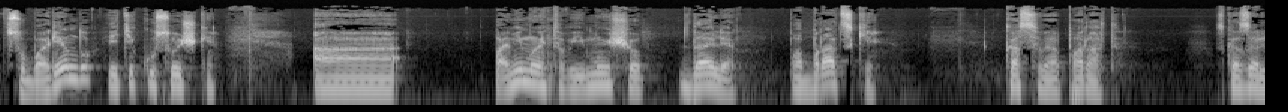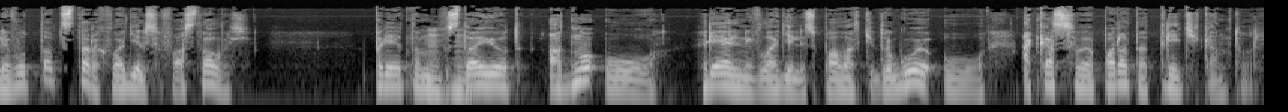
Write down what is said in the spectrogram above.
в субаренду, эти кусочки. А помимо этого ему еще дали по-братски кассовый аппарат. Сказали, вот от старых владельцев осталось. При этом угу. сдает одно ООО, реальный владелец палатки другое ООО, а кассовый аппарат от третьей конторы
